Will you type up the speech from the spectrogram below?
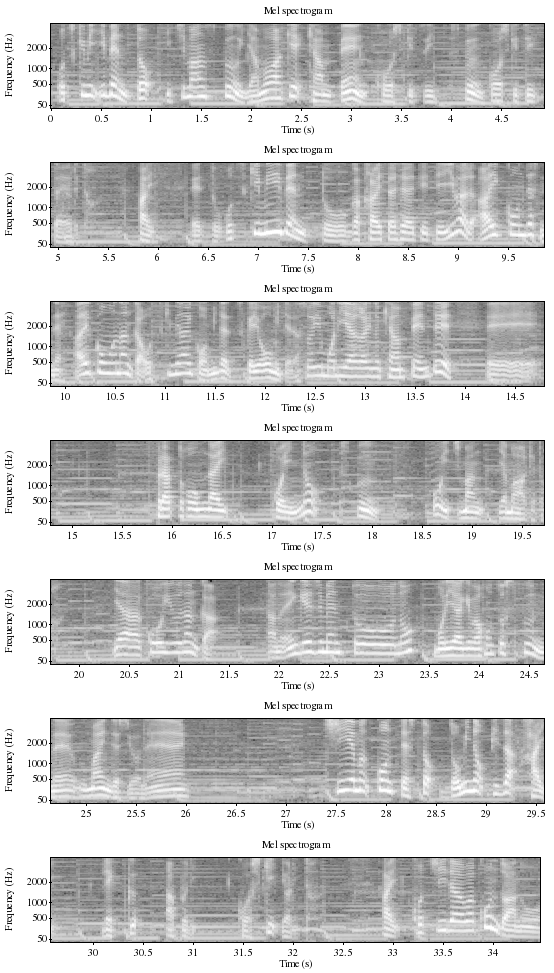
お月見イベント1万スプーン山分けキャンペーン公式ツイスプーン公式ツイッターやると。はい。えっと、お月見イベントが開催されていて、いわゆるアイコンですね、アイコンをなんかお月見アイコンをみんなでつけようみたいな、そういう盛り上がりのキャンペーンで、えー、プラットフォーム内コインのスプーンを1万山分けと。いやこういうなんかあのエンゲージメントの盛り上げは本当スプーンね、うまいんですよね。CM コンテストドミノピザハイレックアプリ公式よりと。はい、こちらは今度あの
